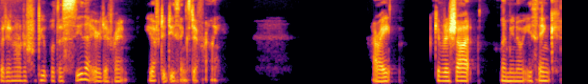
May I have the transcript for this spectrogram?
But in order for people to see that you're different, you have to do things differently. All right, give it a shot. Let me know what you think.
